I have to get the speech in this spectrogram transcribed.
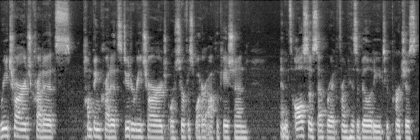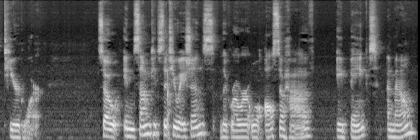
recharge credits, pumping credits due to recharge or surface water application. And it's also separate from his ability to purchase tiered water. So, in some situations, the grower will also have a banked amount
